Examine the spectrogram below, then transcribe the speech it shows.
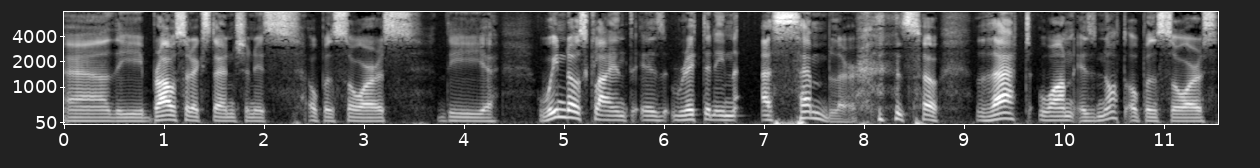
Uh, the browser extension is open source. The uh, Windows client is written in assembler. so that one is not open source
